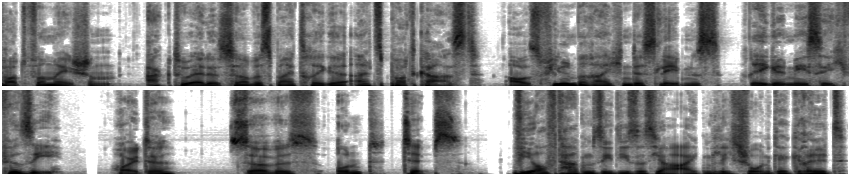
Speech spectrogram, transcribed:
Podformation. Aktuelle Servicebeiträge als Podcast aus vielen Bereichen des Lebens regelmäßig für Sie. Heute Service und Tipps. Wie oft haben Sie dieses Jahr eigentlich schon gegrillt?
